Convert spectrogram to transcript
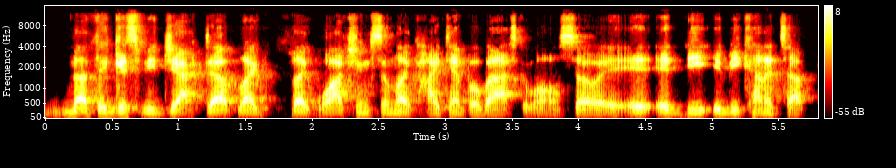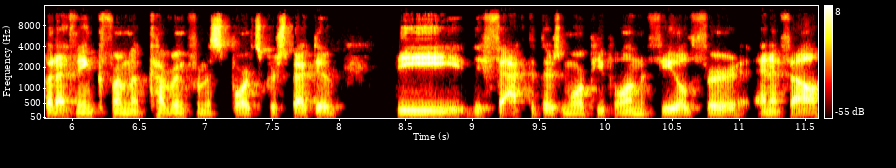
nothing gets me jacked up like like watching some like high tempo basketball. So it, would be it'd be kind of tough. But I think from a covering from a sports perspective, the the fact that there's more people on the field for NFL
